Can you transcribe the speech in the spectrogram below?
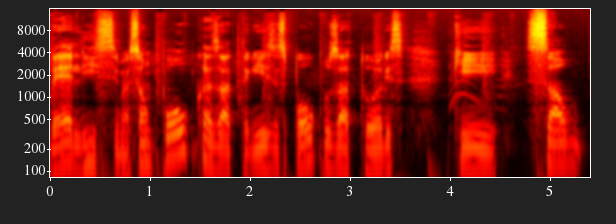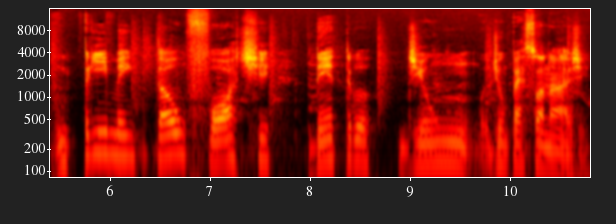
belíssima. São poucas atrizes, poucos atores que são imprimem tão forte dentro de um, de um personagem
